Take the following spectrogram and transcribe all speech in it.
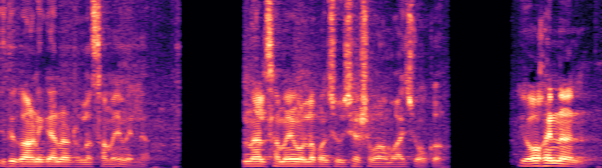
ഇത് കാണിക്കാനായിട്ടുള്ള സമയമില്ല. എന്നാൽ സമയമുള്ളപ്പം സുവിശേഷഭാഗം വായിച്ചു നോക്കുക യോഹന്നാൻ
